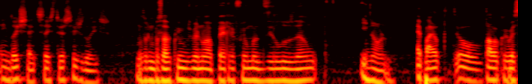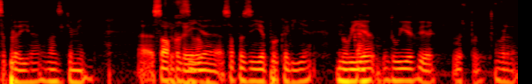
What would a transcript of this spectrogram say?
em 2 sets, 6-3, 6-2. Mas ano passado que vimos bem no APR foi uma desilusão enorme. Epá, ele ele estava com a cabeça perdida, basicamente. Uh, só, Horrível. fazia, só fazia porcaria. Doía, doía ver, mas pronto. É verdade.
